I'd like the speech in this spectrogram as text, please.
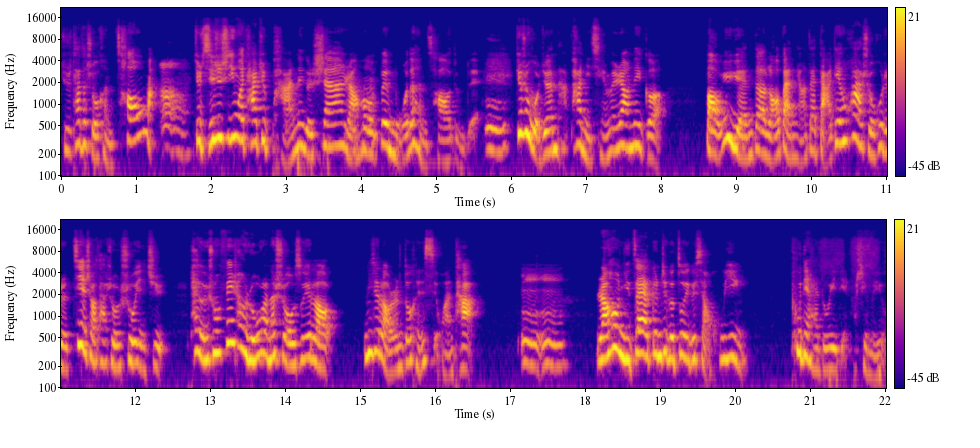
就是他的手很糙嘛，嗯就其实是因为他去爬那个山，然后被磨得很糙，对不对？嗯，就是我觉得，哪怕你前面让那个保育员的老板娘在打电话时候或者介绍他时候说一句，他有一双非常柔软的手，所以老那些老人都很喜欢他。嗯嗯，然后你再跟这个做一个小呼应，铺垫还多一点，可是也没有，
